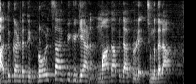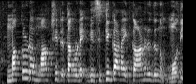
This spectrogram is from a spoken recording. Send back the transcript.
അത് കണ്ടെത്തി പ്രോത്സാഹിപ്പിക്കുകയാണ് മാതാപിതാക്കളുടെ ചുമതല. മക്കളുടെ മാർക്ക്ഷീറ്റ് തങ്ങളുടെ വിസിറ്റിംഗ് കാർഡായി കാണരുതെന്നും മോദി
